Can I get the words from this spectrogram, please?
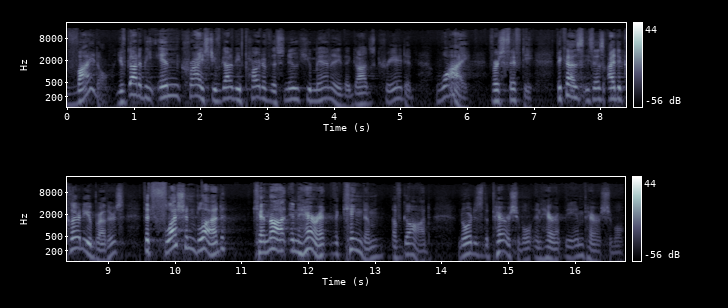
vital. You've got to be in Christ. You've got to be part of this new humanity that God's created. Why? Verse 50. Because, he says, I declare to you, brothers, that flesh and blood cannot inherit the kingdom of God, nor does the perishable inherit the imperishable.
